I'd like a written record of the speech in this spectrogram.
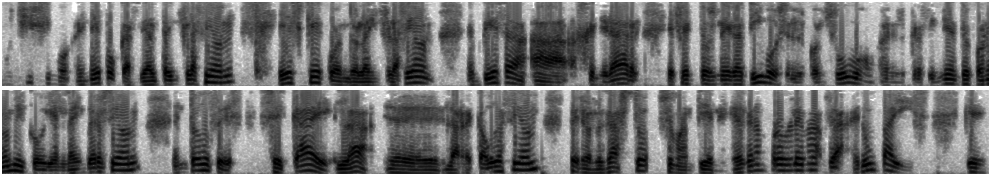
muchísimo en épocas de alta inflación es que cuando la inflación empieza a generar efectos negativos en el consumo, en el crecimiento económico y en la inversión, entonces se cae la, eh, la recaudación, pero el gasto se mantiene. El gran problema, o sea, en un país que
